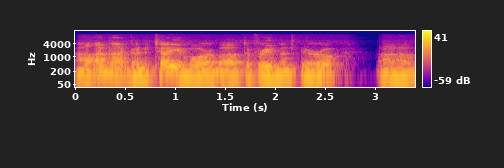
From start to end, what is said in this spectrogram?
Now, I'm not going to tell you more about the Freedmen's Bureau, uh,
